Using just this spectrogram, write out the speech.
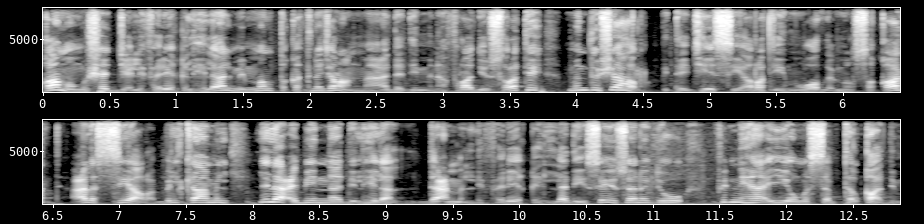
قام مشجع لفريق الهلال من منطقة نجران مع عدد من أفراد أسرته منذ شهر بتجهيز سيارتهم ووضع ملصقات على السيارة بالكامل للاعبين نادي الهلال دعما لفريقه الذي سيسانده في النهائي يوم السبت القادم.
